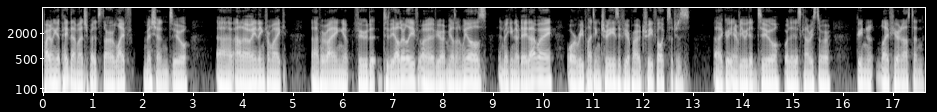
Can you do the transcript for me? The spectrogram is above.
probably don't get paid that much, but it's their life mission to, uh, I don't know, anything from like uh, providing food to the elderly uh, if you're at Meals on Wheels and making their day that way, or replanting trees if you're part of TreeFolks, which is a great interview we did too, where they just kind of restore green life here in Austin.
